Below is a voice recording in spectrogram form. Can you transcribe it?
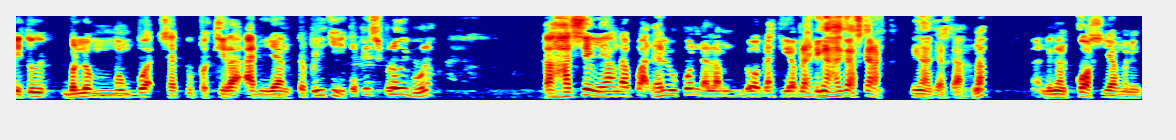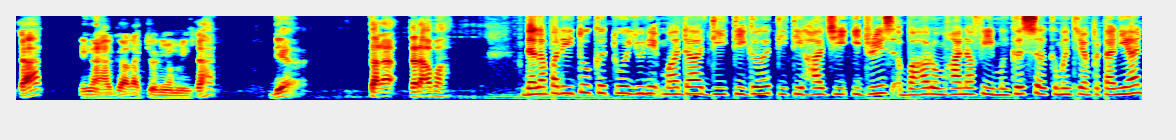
Itu belum membuat satu perkiraan yang terperinci tapi 10 ribu lah hasil yang dapat lalu pun dalam 12-13 dengan harga sekarang dengan harga sekarang nah? dengan kos yang meningkat dengan harga racun yang meningkat dia tak ada, tak ada apa Dalam pada itu, Ketua Unit Mada D3 Titi Haji Idris Baharom Hanafi menggesa Kementerian Pertanian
